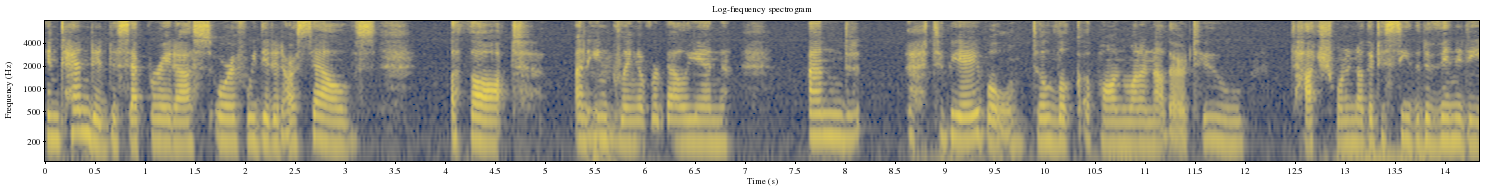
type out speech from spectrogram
intended to separate us or if we did it ourselves. A thought, an Mhm. inkling of rebellion, and to be able to look upon one another, to touch one another, to see the divinity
